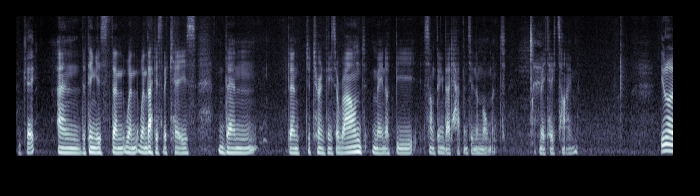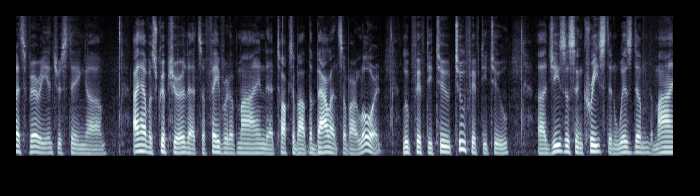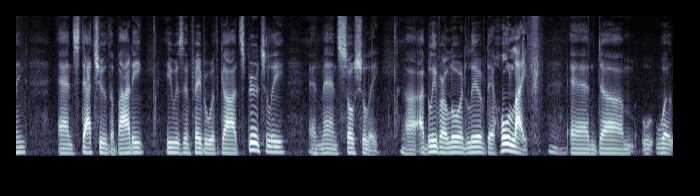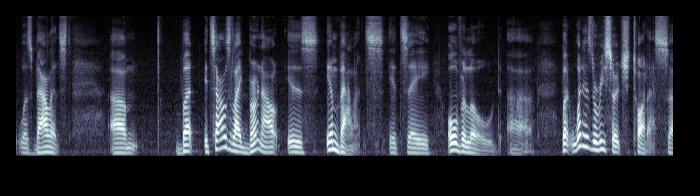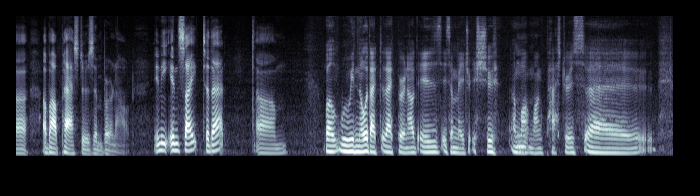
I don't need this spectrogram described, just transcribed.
Okay. And the thing is, then when, when that is the case, then then to turn things around may not be something that happens in a moment. It may take time. You know, that's very interesting. Um, I have a scripture that's a favorite of mine that talks about the balance of our Lord. Luke 52, 252. Uh, Jesus increased in wisdom, the mind, and stature, the body. He was in favor with God spiritually and man socially. Uh, I believe our Lord lived a whole life and um, w- was balanced. Um, but it sounds like burnout is imbalance. It's a overload. Uh, but what has the research taught us uh, about pastors and burnout? Any insight to that? Um, Well, we know that, that burnout is, is a major issue among, among pastors. Uh,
